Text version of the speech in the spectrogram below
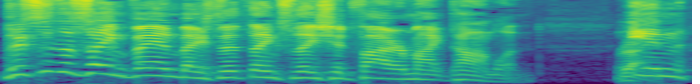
This is the same fan base that thinks they should fire Mike Tomlin. Right. In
